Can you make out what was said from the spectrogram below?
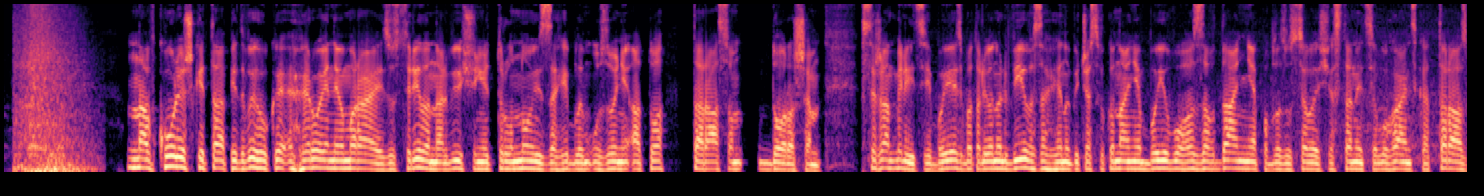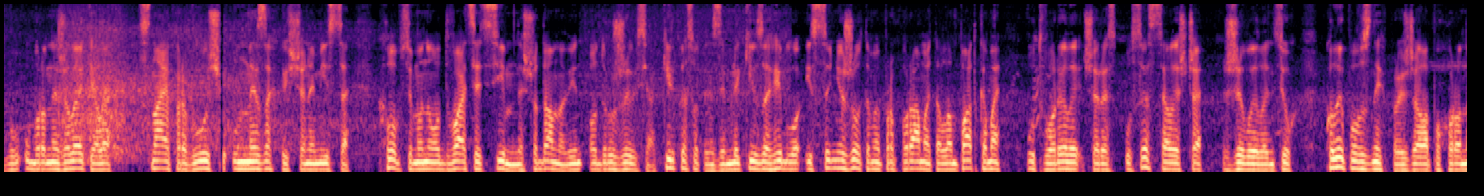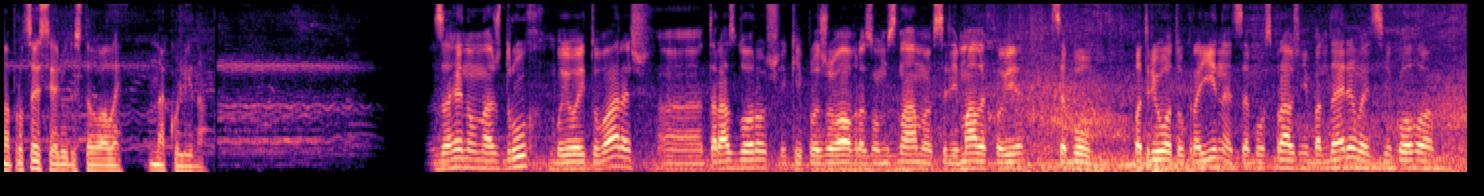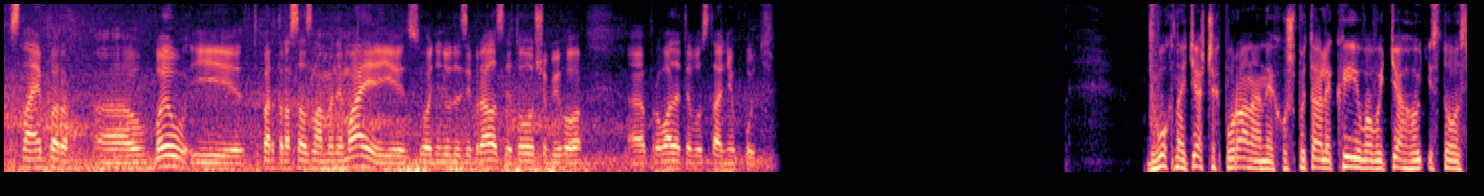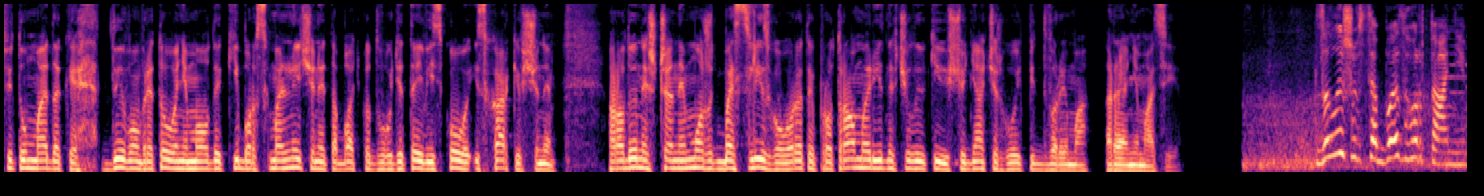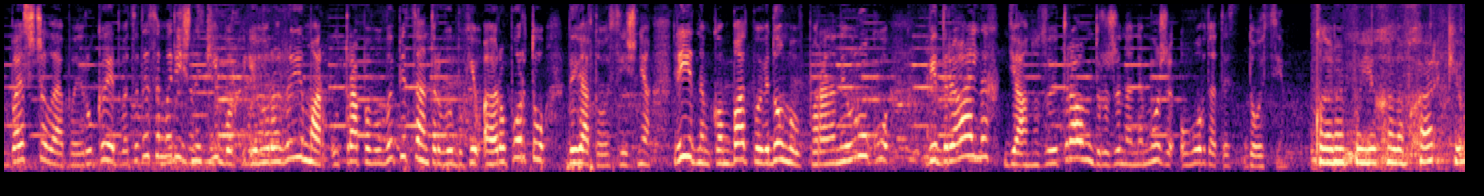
Навколішки та під вигуки герої не вмирають. Зустріли на Львівщині труну із загиблим у зоні АТО Тарасом Дорошем. Сержант міліції, боєць батальйону Львів, загинув під час виконання бойового завдання поблизу селища станиці Луганська. Тарас був у бронежилеті, але снайпер влучив у незахищене місце. Хлопцю минуло 27. Нещодавно він одружився. Кілька сотень земляків загибло із синьо-жовтими прапорами та лампадками утворили через усе селище живий ланцюг. Коли повз них проїжджала похоронна процесія, люди ставали на коліна. Загинув наш друг, бойовий товариш е, Тарас Дорош, який проживав разом з нами в селі Малихові. Це був патріот України, це був справжній бандерівець, якого снайпер е, вбив. І тепер Тараса з нами немає. І сьогодні люди зібралися для того, щоб його е, провадити в останню путь. Двох найтяжчих поранених у шпиталі Києва витягують із того світу медики. Дивом врятовані молодий кіборг з Хмельниччини та батько двох дітей військовий із Харківщини. Родини ще не можуть без сліз говорити про травми рідних чоловіків і щодня чергують під дверима реанімації. Залишився без гортані, без щелепи й руки. 27-річний кіборг Ігор Римар утрапив в епіцентр вибухів аеропорту 9 січня. Рідним комбат повідомив поранений у руку. Від реальних діагнозу і травм дружина не може оговтатись досі. Коли ми поїхали в Харків,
